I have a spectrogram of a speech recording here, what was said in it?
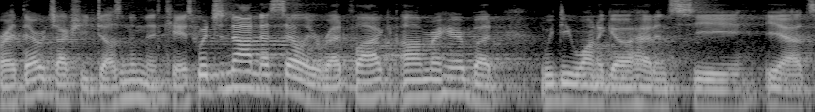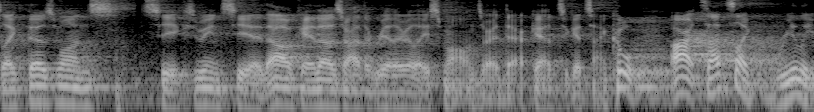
right there, which actually doesn't in this case, which is not necessarily a red flag um, right here, but we do want to go ahead and see, yeah, it's like those ones, Let's see, because we can see it. Oh, okay, those are the really, really small ones right there. Okay, that's a good sign. Cool. All right, so that's like really,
